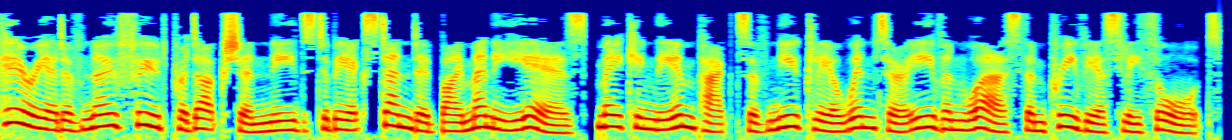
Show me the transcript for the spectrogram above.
period of no food production needs to be extended by many years, making the impacts of nuclear winter even worse than previously thought.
